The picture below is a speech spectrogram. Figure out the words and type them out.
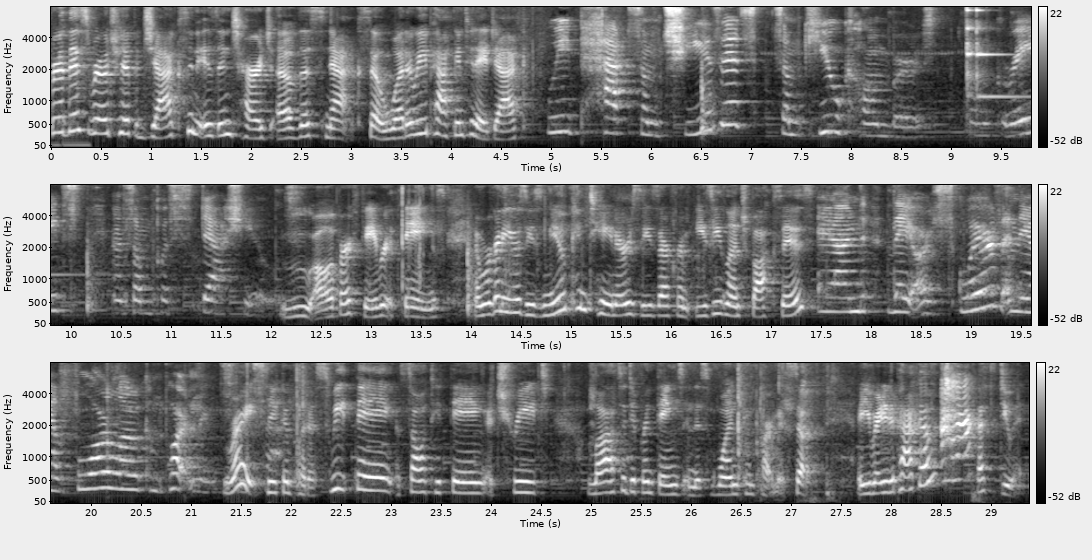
For this road trip, Jackson is in charge of the snacks. So what are we packing today, Jack? We packed some cheeses, some cucumbers, grapes, and some pistachios. Ooh, all of our favorite things. And we're gonna use these new containers. These are from Easy Lunch Boxes. And they are squares and they have four little compartments. Right, inside. so you can put a sweet thing, a salty thing, a treat, lots of different things in this one compartment. So, are you ready to pack them? Uh -huh. Let's do it.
